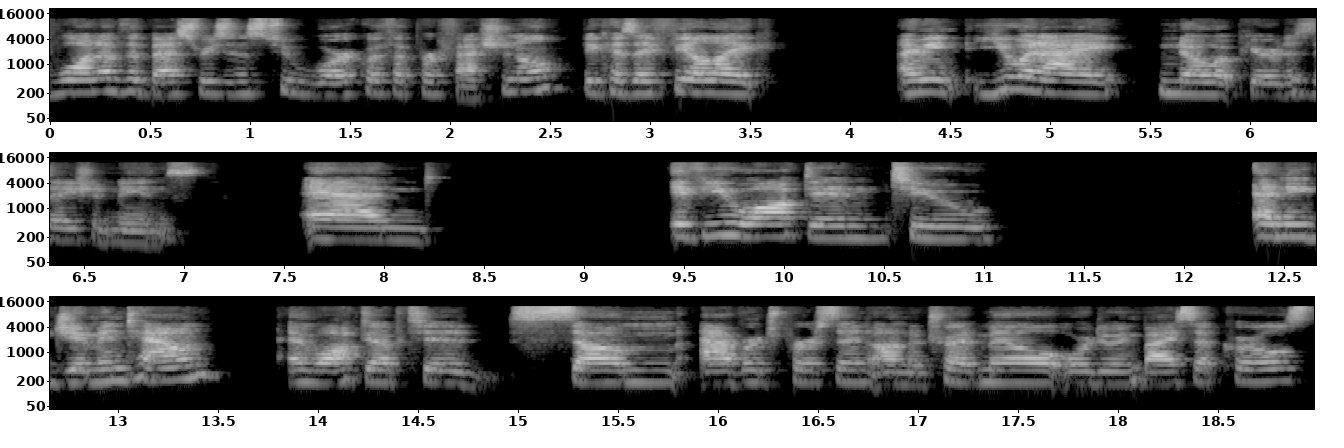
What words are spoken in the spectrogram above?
one of the best reasons to work with a professional because I feel like, I mean, you and I know what periodization means. And if you walked into any gym in town and walked up to some average person on a treadmill or doing bicep curls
